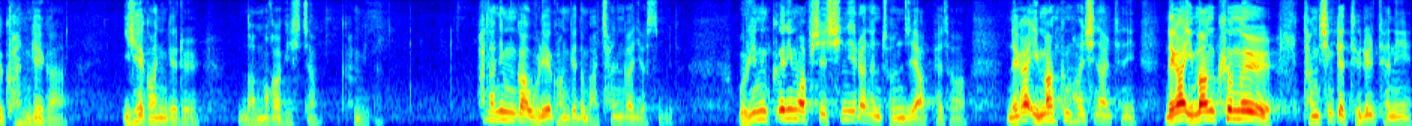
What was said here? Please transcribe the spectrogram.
그 관계가 이해 관계를 넘어가기 시작합니다. 하나님과 우리의 관계도 마찬가지였습니다. 우리는 끊임없이 신이라는 존재 앞에서 내가 이만큼 헌신할 테니, 내가 이만큼을 당신께 드릴 테니,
